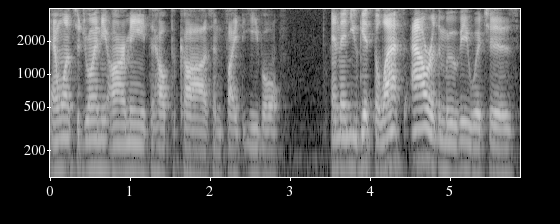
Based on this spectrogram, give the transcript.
and wants to join the army to help the cause and fight the evil. And then you get the last hour of the movie, which is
